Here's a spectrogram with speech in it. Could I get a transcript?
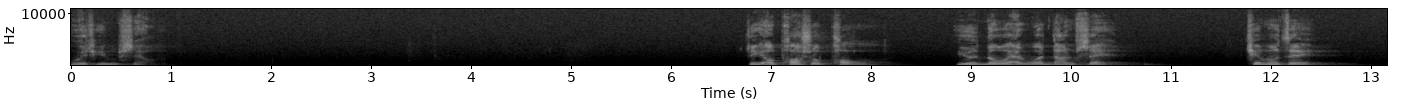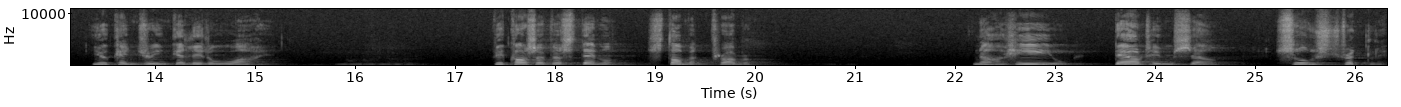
with himself. The Apostle Paul, you know, at one time said, Timothy, you can drink a little wine because of stomach, stomach problem. Now he dealt himself so strictly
